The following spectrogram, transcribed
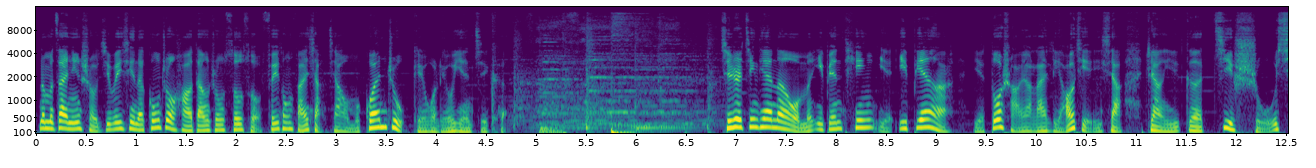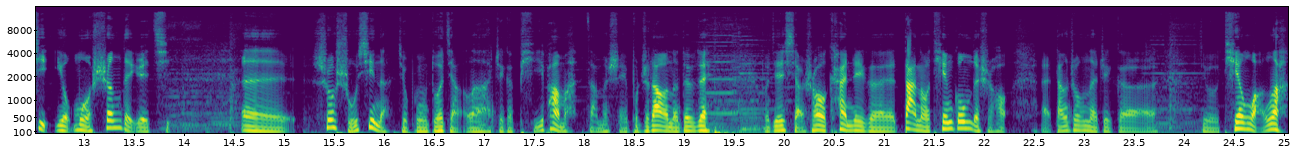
那么，在您手机微信的公众号当中搜索“非同凡响”，加我们关注，给我留言即可。其实今天呢，我们一边听，也一边啊，也多少要来了解一下这样一个既熟悉又陌生的乐器。呃，说熟悉呢，就不用多讲了。这个琵琶嘛，咱们谁不知道呢？对不对？我记得小时候看这个《大闹天宫》的时候，呃，当中呢，这个就天王啊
